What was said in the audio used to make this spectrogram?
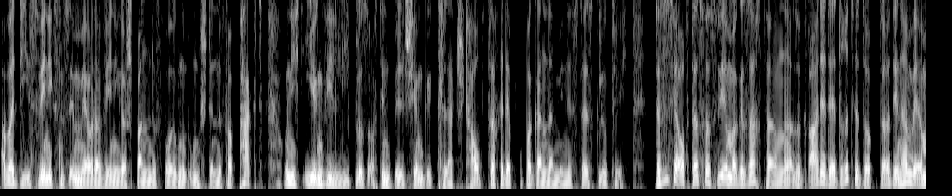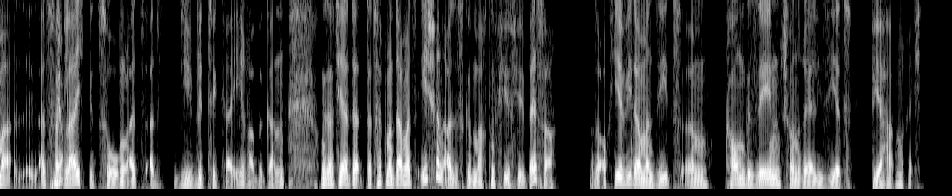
aber die ist wenigstens in mehr oder weniger spannende Folgen und Umstände verpackt und nicht irgendwie lieblos auf den Bildschirm geklatscht. Hauptsache der Propagandaminister ist glücklich. Das ist ja auch das, was wir immer gesagt haben. Ne? Also gerade der dritte Doktor, den haben wir immer als Vergleich ja. gezogen, als, als die Whittaker-Ära begann. Und gesagt, ja, das hat man damals eh schon alles gemacht und viel, viel besser. Also auch hier wieder, man sieht's, ähm, kaum gesehen, schon realisiert, wir haben recht.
